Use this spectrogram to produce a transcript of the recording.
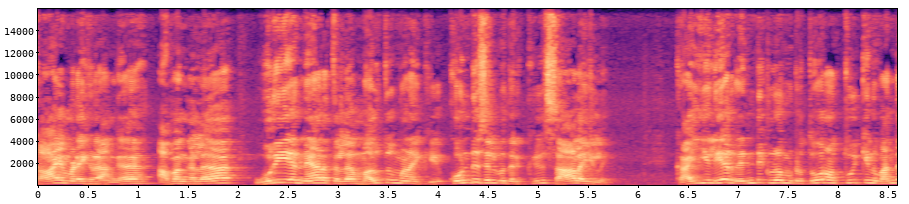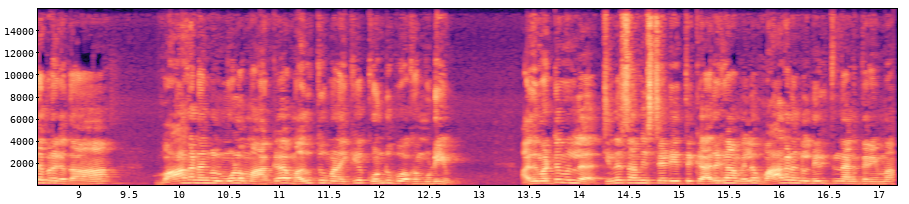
காயமடைகிறாங்க. அவங்கள உரிய நேரத்தில் மருத்துவமனைக்கு கொண்டு செல்வதற்கு சாலை இல்லை. கையிலேயே ரெண்டு கிலோமீட்டர் தூரம் தூக்கின்னு வந்த பிறகுதான் வாகனங்கள் மூலமாக மருத்துவமனைக்கு கொண்டு போக முடியும். அது மட்டும் இல்லை சின்னசாமி ஸ்டேடியத்துக்கு அருகாமையில் வாகனங்கள் நிறுத்தினாங்க தெரியுமா?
